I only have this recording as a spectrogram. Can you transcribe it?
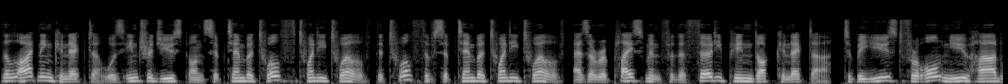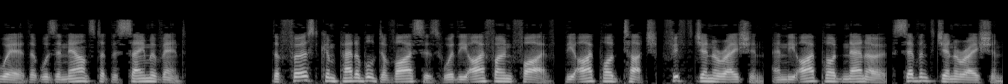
The Lightning connector was introduced on September 12, 2012, the 12th of September 2012, as a replacement for the 30-pin dock connector, to be used for all new hardware that was announced at the same event. The first compatible devices were the iPhone 5, the iPod Touch 5th generation, and the iPod Nano 7th generation.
